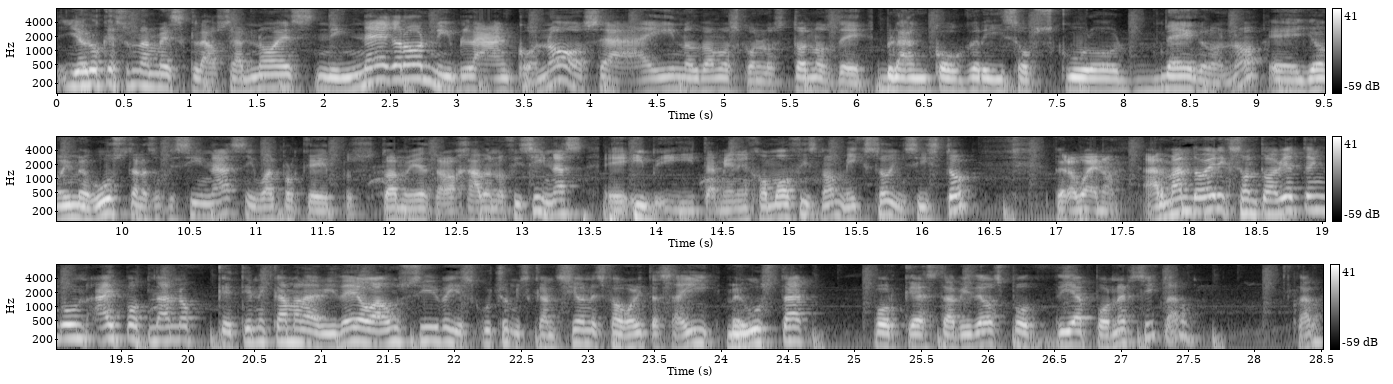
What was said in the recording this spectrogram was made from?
yo creo que es una mezcla, o sea, no es ni negro ni blanco, ¿no? O sea, ahí nos vamos con los tonos de blanco, gris, oscuro, negro, ¿no? Eh, yo a mí me gustan las oficinas, igual porque pues toda mi vida he trabajado en oficinas eh, y, también en home office, ¿no? Mixto, insisto. Pero bueno, Armando Erickson, todavía tengo un iPod Nano que tiene cámara de video, aún sirve y escucho mis canciones favoritas ahí. Me gusta porque hasta videos podía poner, sí, claro. Claro.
